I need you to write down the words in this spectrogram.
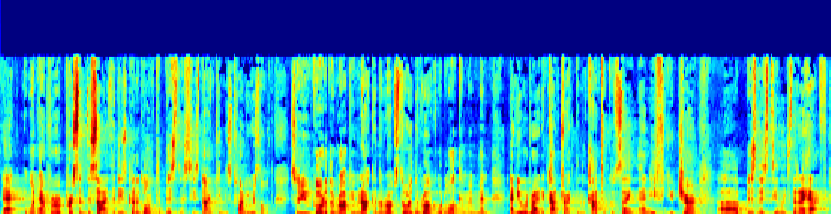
that whenever a person decides that he's going to go into business, he's 19, he's 20 years old, so you would go to the Rav, you would knock on the Rav's door, the Rav would welcome him in, and he would write a contract, and the contract would say, any future uh, business dealings that I have,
